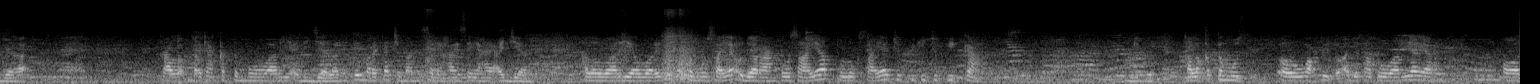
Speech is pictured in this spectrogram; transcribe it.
nggak kalau mereka ketemu waria di jalan itu mereka cuma say hi say hi aja. Kalau waria-waria itu ketemu saya udah rangkul saya peluk saya cupiki-cupika. Gitu. Kalau ketemu eh, waktu itu ada satu waria yang eh,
